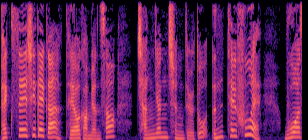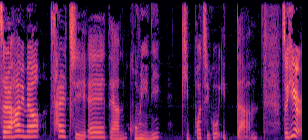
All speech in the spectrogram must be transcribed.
100세 시대가 되어가면서 장년층들도 은퇴 후에 무엇을 하며 살지에 대한 고민이 깊어지고 있다. So here,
